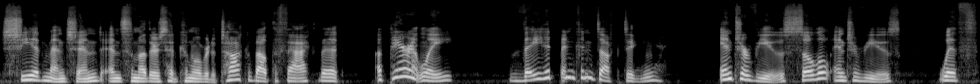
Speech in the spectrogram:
she had mentioned, and some others had come over to talk about the fact that apparently they had been conducting interviews, solo interviews with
